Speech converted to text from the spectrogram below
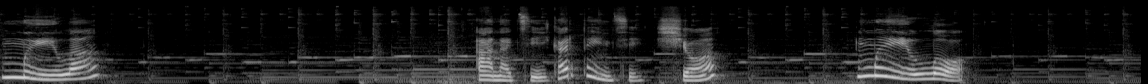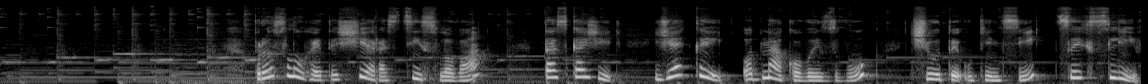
мила. А на цій картинці що? Мило. Прослухайте ще раз ці слова та скажіть, який однаковий звук чути у кінці цих слів?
